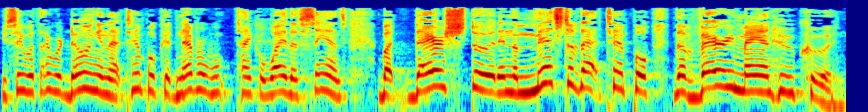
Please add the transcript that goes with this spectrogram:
You see, what they were doing in that temple could never take away the sins, but there stood in the midst of that temple the very man who could.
